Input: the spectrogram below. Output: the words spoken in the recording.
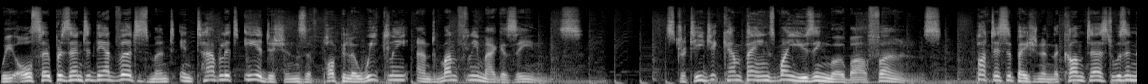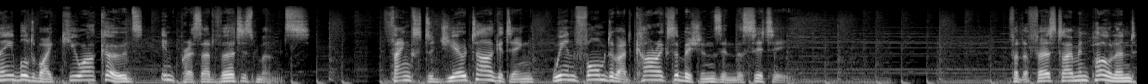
We also presented the advertisement in tablet e-editions of popular weekly and monthly magazines strategic campaigns by using mobile phones. Participation in the contest was enabled by QR codes in press advertisements. Thanks to geo-targeting, we informed about car exhibitions in the city. For the first time in Poland,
